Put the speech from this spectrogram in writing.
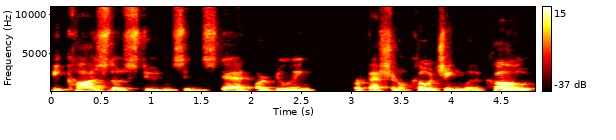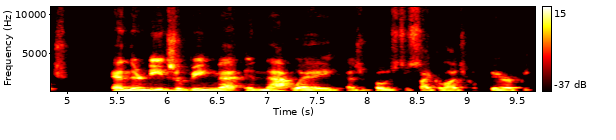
because those students instead are doing professional coaching with a coach and their needs are being met in that way as opposed to psychological therapy.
